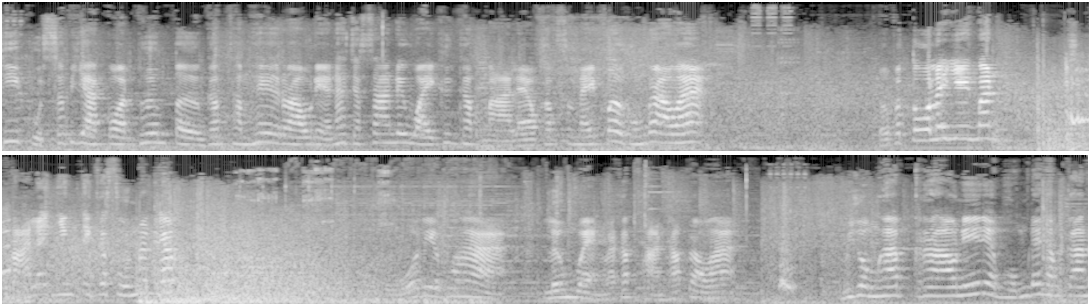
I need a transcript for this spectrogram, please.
ที่ขุดทรัพยากรเพิ่มเติมครับทำให้เราเนี่ยน่าจะสร้างได้ไวขึ้นครับมาแล้วครับสไนเปอร์ของเราฮะ เปิดประตูแล้วยิงมันหายแล้วยิงติดกระสุนมันครับโอ้โหเรียกว่า เริ่มแหว่งแล้วครับฐานทัพเราฮะคุณผู้ชมครับ คราวนี้เนี่ยผมได้ทำการ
